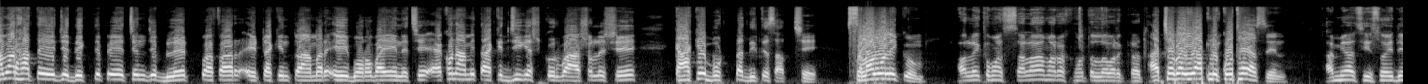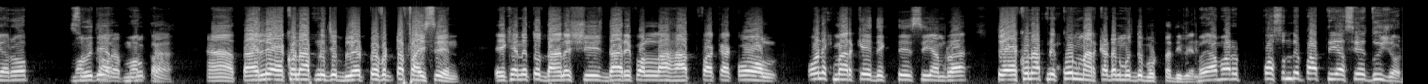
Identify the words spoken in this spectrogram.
আমার হাতে এই যে দেখতে পেয়েছেন যে ব্লেড পেপার এটা কিন্তু আমার এই বড় ভাই এনেছে। এখন আমি তাকে জিজ্ঞেস করব আসলে সে কাকে ভোটটা দিতে চাচ্ছে? সালাম আলাইকুম। ওয়ালাইকুম আসসালাম রহমতুল্লাহ বরকাত আচ্ছা ভাই আপনি কোথায় আছেন? আমি আছি Saudi Arab Saudi Arab Mecca. হ্যাঁ তাহলে এখন আপনি যে ব্লেড পেপারটা পাইছেন এখানে তো দানের শীষ দাড়ি পাল্লা হাত পাকা কল অনেক মার্কে দেখতেছি আমরা। তো এখন আপনি কোন মার্কাটার মধ্যে ভোটটা দিবেন? ভাই আমার পছন্দের প্রার্থী আছে দুইজন।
